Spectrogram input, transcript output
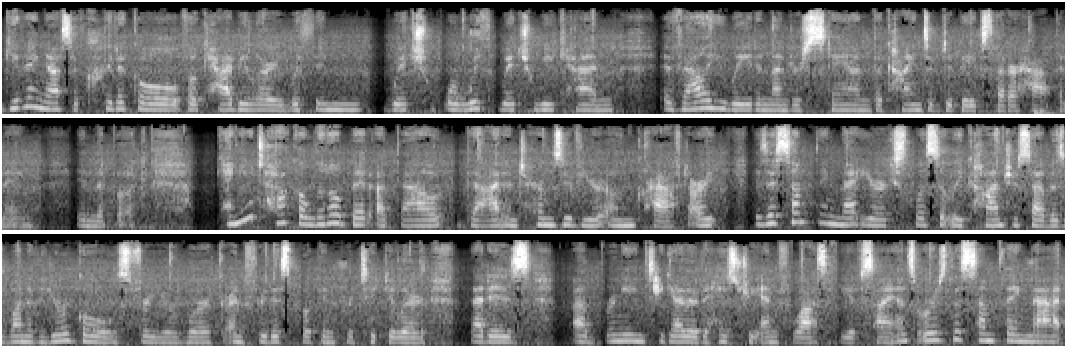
giving us a critical vocabulary within which or with which we can evaluate and understand the kinds of debates that are happening in the book. Can you talk a little bit about that in terms of your own craft? Are, is this something that you're explicitly conscious of as one of your goals for your work and for this book in particular, that is uh, bringing together the history and philosophy of science, or is this something that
